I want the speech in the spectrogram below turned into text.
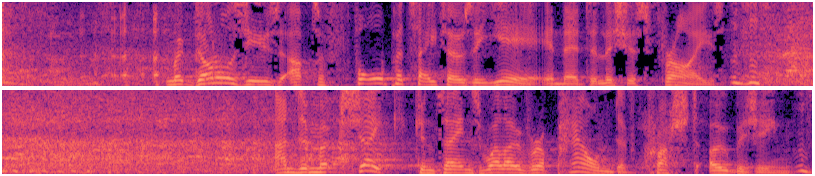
The- McDonald's use up to four potatoes a year in their delicious fries. And a McShake contains well over a pound of crushed aubergine.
